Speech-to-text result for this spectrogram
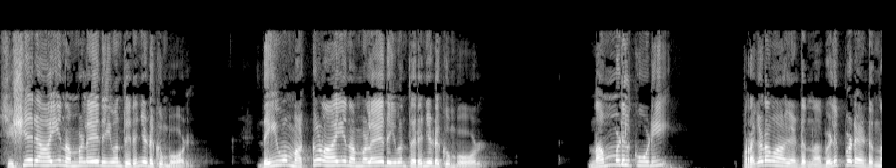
ശിഷ്യരായി നമ്മളെ ദൈവം തിരഞ്ഞെടുക്കുമ്പോൾ ദൈവ മക്കളായി നമ്മളെ ദൈവം തിരഞ്ഞെടുക്കുമ്പോൾ നമ്മളിൽ കൂടി പ്രകടമാകേണ്ടുന്ന വെളിപ്പെടേണ്ടുന്ന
